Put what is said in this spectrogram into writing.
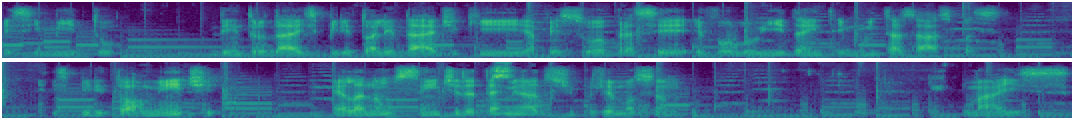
esse mito dentro da espiritualidade que a pessoa, para ser evoluída, entre muitas aspas, espiritualmente, ela não sente determinados tipos de emoção. Mas,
